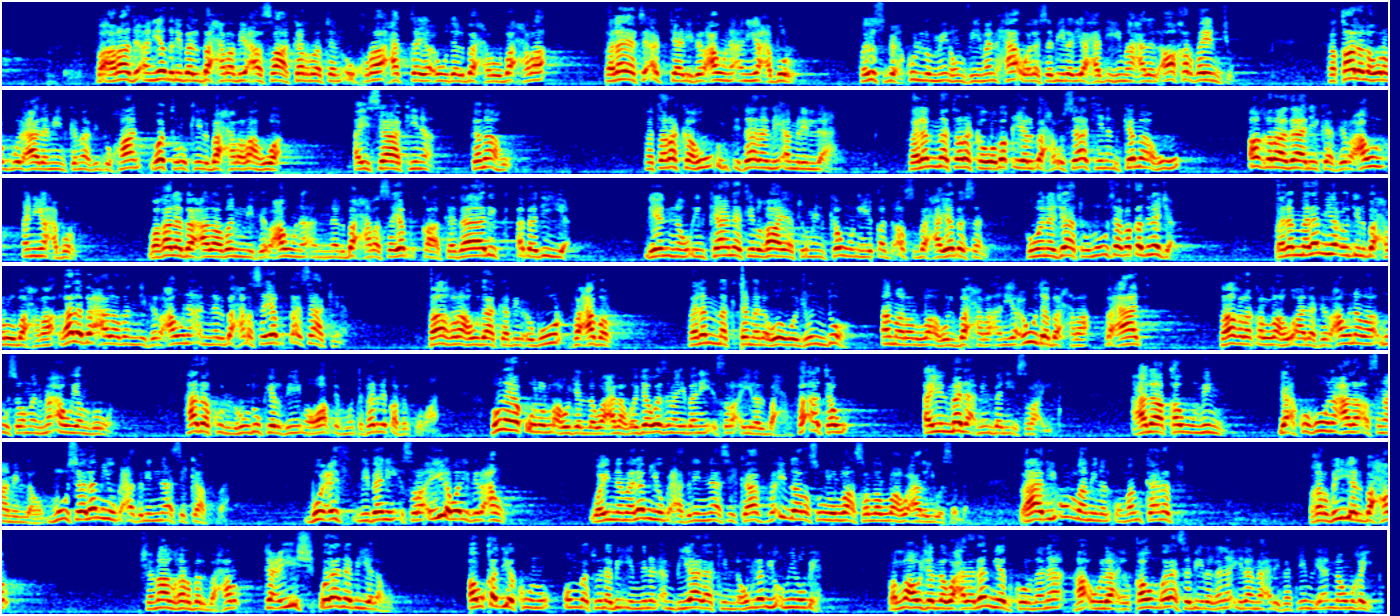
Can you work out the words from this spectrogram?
فأراد أن يضرب البحر بعصاه كرة أخرى حتى يعود البحر بحرا فلا يتأتى لفرعون أن يعبر. فيصبح كل منهم في منحى ولا سبيل لأحدهما على الآخر فينجو. فقال له رب العالمين كما في الدخان واترك البحر رهوا أي ساكنا كما هو. فتركه امتثالا لأمر الله. فلما تركه وبقي البحر ساكنا كما هو أغرى ذلك فرعون أن يعبر وغلب على ظن فرعون أن البحر سيبقى كذلك أبديا لأنه إن كانت الغاية من كونه قد أصبح يبسا هو نجاة موسى فقد نجا. فلما لم يعد البحر بحرا غلب على ظن فرعون أن البحر سيبقى ساكنا فأغراه ذاك بالعبور فعبر فلما اكتمل هو وجنده أمر الله البحر أن يعود بحرا فعاد فأغرق الله آل فرعون وموسى ومن معه ينظرون. هذا كله ذكر في مواقف متفرقة في القرآن. هنا يقول الله جل وعلا وجاوزنا ببني إسرائيل البحر. فأتوا أي الملأ من بني إسرائيل على قوم يعكفون على أصنام لهم. موسى لم يبعث للناس كافة. بعث لبني إسرائيل ولفرعون وإنما لم يبعث للناس كافة إلا رسول الله صلى الله عليه وسلم. فهذه أمة من الأمم كانت غربي البحر شمال غرب البحر تعيش ولا نبي له. أو قد يكون أمة نبي من الأنبياء لكنهم لم يؤمنوا به. فالله جل وعلا لم يذكر لنا هؤلاء القوم ولا سبيل لنا إلى معرفتهم لأنهم غيب.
